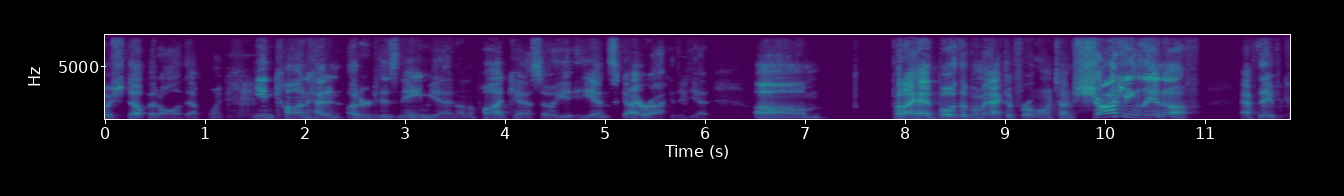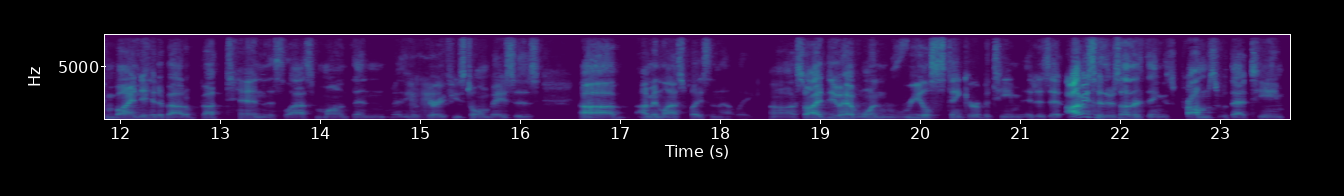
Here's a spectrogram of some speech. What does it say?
pushed up at all at that point. Mm-hmm. Ian Kahn hadn't uttered his name yet on a podcast, so he, he hadn't skyrocketed yet. Um, but I had both of them active for a long time. Shockingly enough, after they've combined to hit about a buck 10 this last month and you know, mm-hmm. very few stolen bases, uh, I'm in last place in that league. Uh, so I do have one real stinker of a team. It is it. Obviously, there's other things, problems with that team.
